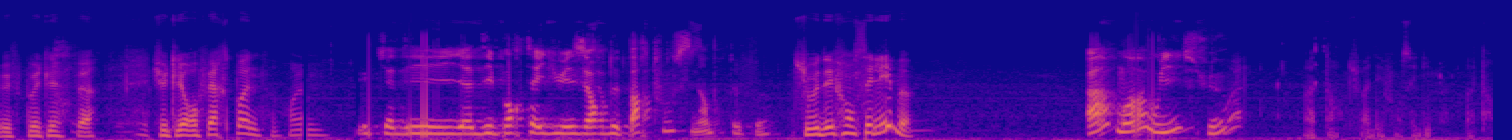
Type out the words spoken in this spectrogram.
Je peux te les refaire. Je vais te les refaire spawn, sans problème. Il y, a des... il y a des portails du Ether de partout, c'est n'importe quoi. Tu veux défoncer Lib? Ah, moi, oui, si tu veux. Attends, tu vas défoncer Lib. Attends.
